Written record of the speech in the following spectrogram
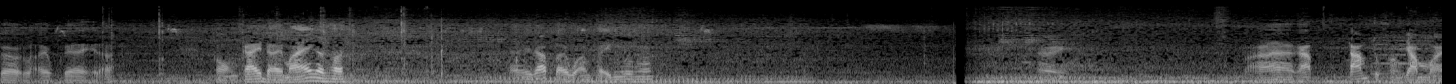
cơ lại, ok, đó. Còn cái đời máy nữa thôi đây ráp lại hoàn thiện luôn ha. Đây. Đã gáp 80 phần trăm rồi.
